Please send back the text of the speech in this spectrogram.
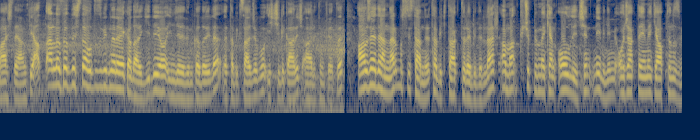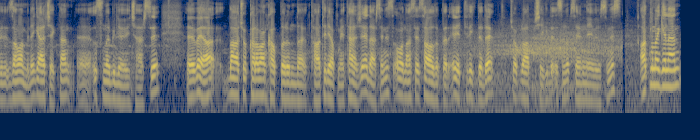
başlayan fiyatlarla satışta 30 bin liraya kadar gidiyor incelediğim kadarıyla ve tabii ki sadece bu işçilik hariç aletin fiyatı. Arzu edenler bu sistemleri tabii ki taktırabilirler ama küçük bir mekan olduğu için ne bileyim ocakta yemek yaptığınız bir zaman bile gerçekten e, ısınabiliyor içerisi. E, veya daha çok karavan kaplarında tatil yapmayı tercih ederseniz oradan size sağladıkları elektrikle de çok rahat bir şekilde ısınıp serinleyebilirsiniz. Aklıma gelen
